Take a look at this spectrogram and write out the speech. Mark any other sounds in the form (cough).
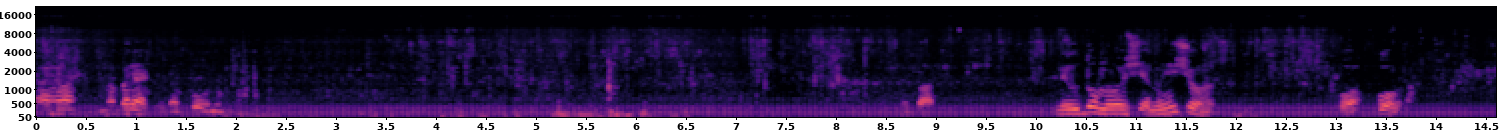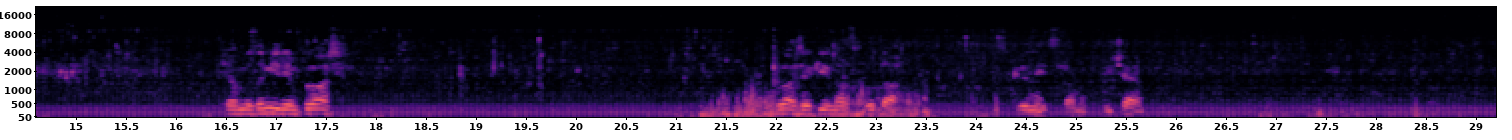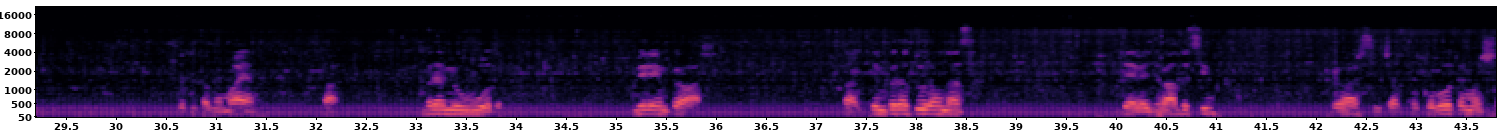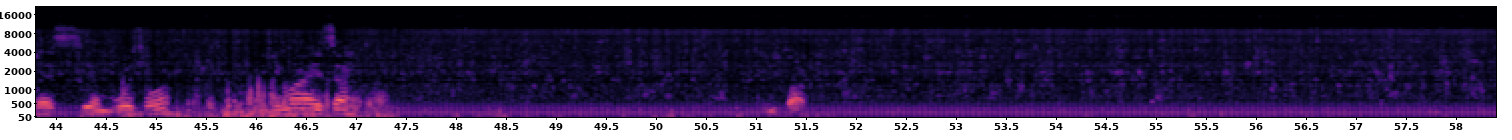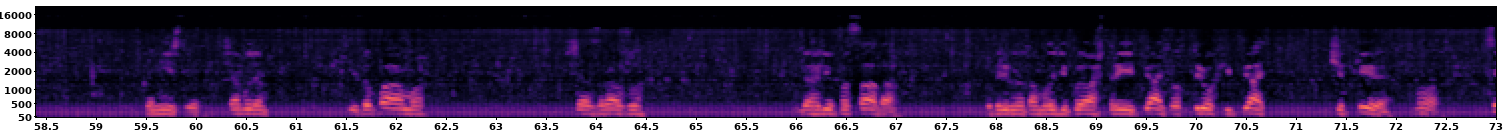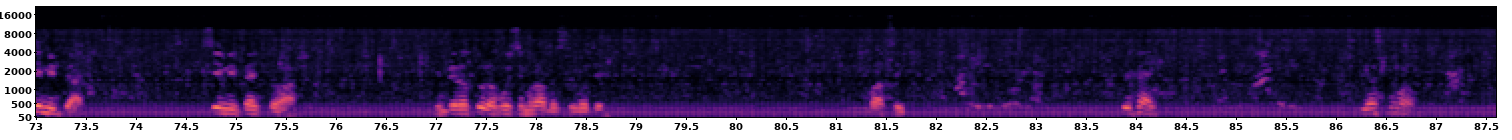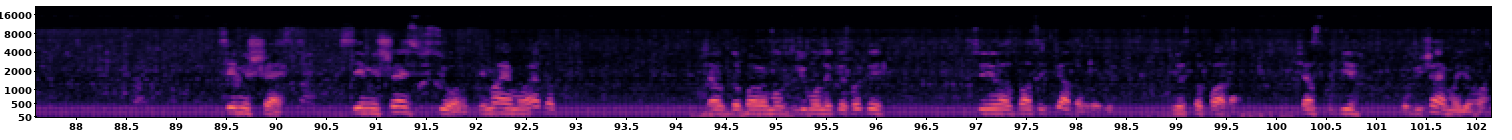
Ага, набереш туди повну. Отак. Неудобно вообще, ну нічого. О, повна. Зараз ми заміряємо pH. pH, який у нас вода з криниць. Там включаємо. Що тут ми маємо? Так. Беремо його в воду. Міряємо pH. Так, температура у нас 9 градусів. pH зараз поколотимо 6, 7, 8. Піднімається. І так. Каністру. Зараз будемо і додамо. Зараз зразу для гліфосада потрібно там вроді pH 3,5, от 3,5, 4, ну 7,5. 7,5 pH. Температура 8 градусів води. 20. Тихай. Я снимал. 7,6. 7,6, все. Снимаем этот. Сейчас добавимо лимонной кислоты. Сьогодні у нас 25 вроді листопада. Зараз тоді виключаємо його.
